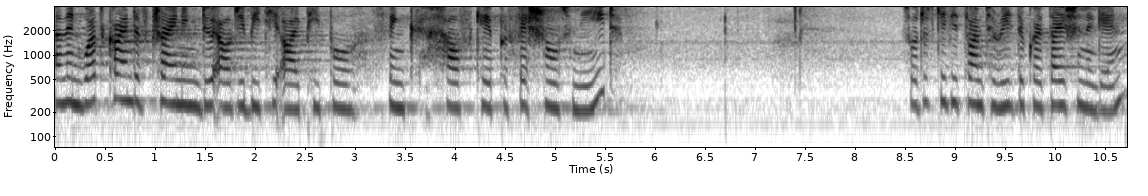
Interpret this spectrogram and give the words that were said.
And then, what kind of training do LGBTI people think healthcare professionals need? So, I'll just give you time to read the quotation again.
